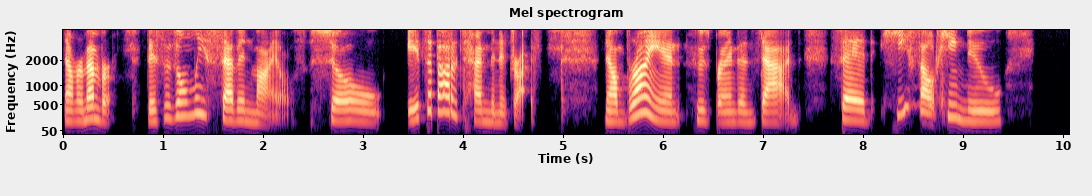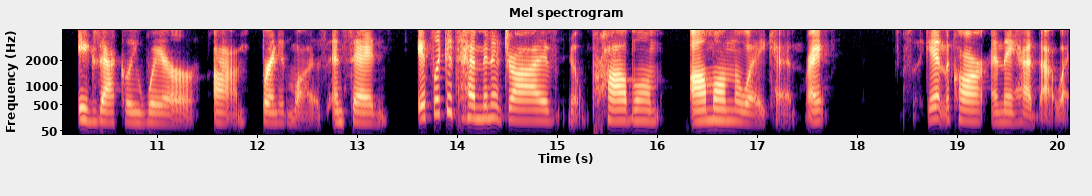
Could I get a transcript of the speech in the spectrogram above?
Now, remember, this is only seven miles, so it's about a 10 minute drive. Now, Brian, who's Brandon's dad, said he felt he knew exactly where um, Brandon was and said, It's like a 10 minute drive, no problem. I'm on the way, kid, right? So they get in the car and they head that way.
